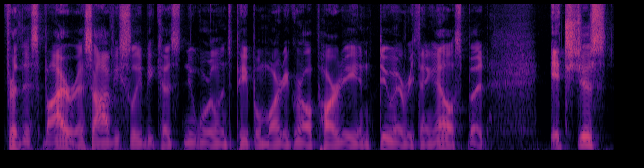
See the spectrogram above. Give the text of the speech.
for this virus. Obviously because New Orleans people Mardi Gras party and do everything else, but it's just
